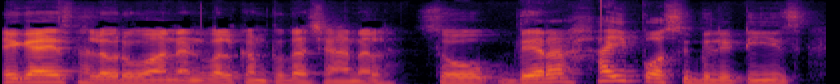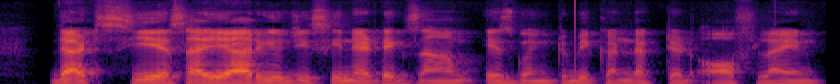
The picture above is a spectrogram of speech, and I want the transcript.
Hey guys, hello everyone and welcome to the channel. So there are high possibilities that CSIR UGC NET exam is going to be conducted offline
